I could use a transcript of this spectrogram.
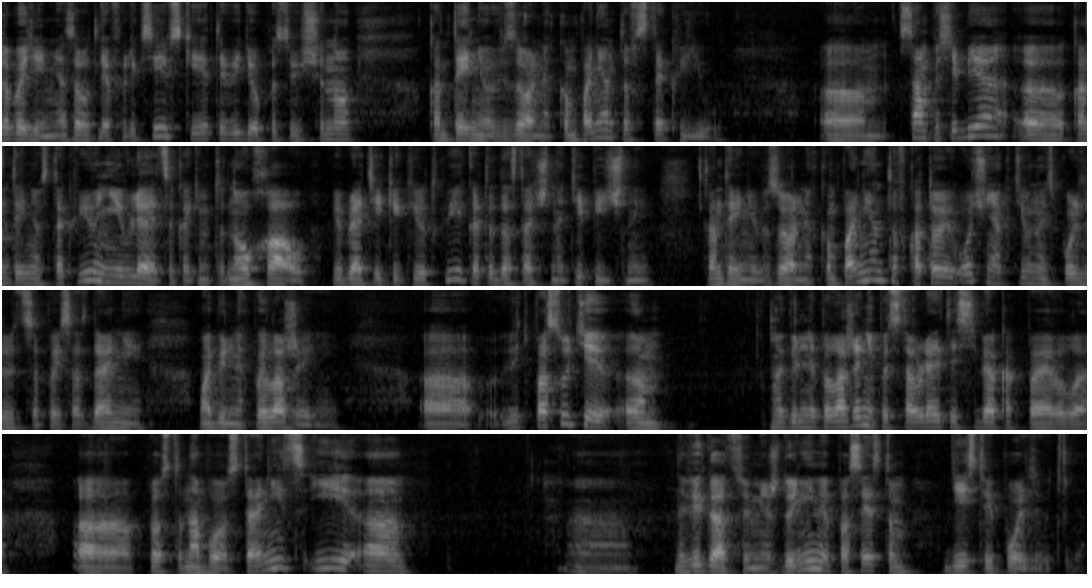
Добрый день, меня зовут Лев Алексеевский, и это видео посвящено контейнеру визуальных компонентов StackView. Эм, сам по себе э, контейнер StackView не является каким-то ноу-хау библиотеки QtQuick, это достаточно типичный контейнер визуальных компонентов, который очень активно используется при создании мобильных приложений. Э, ведь по сути эм, мобильное приложение представляет из себя, как правило, э, просто набор страниц и навигацию между ними посредством действий пользователя.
